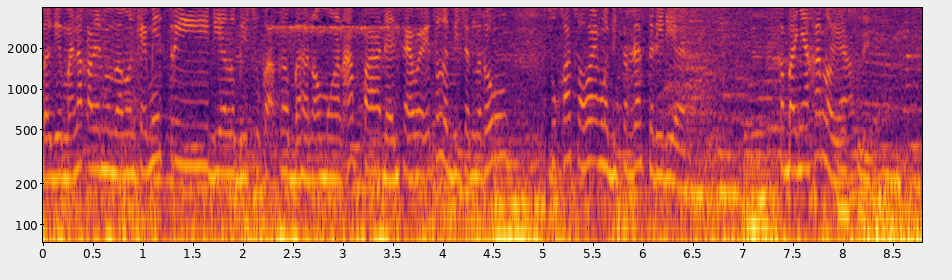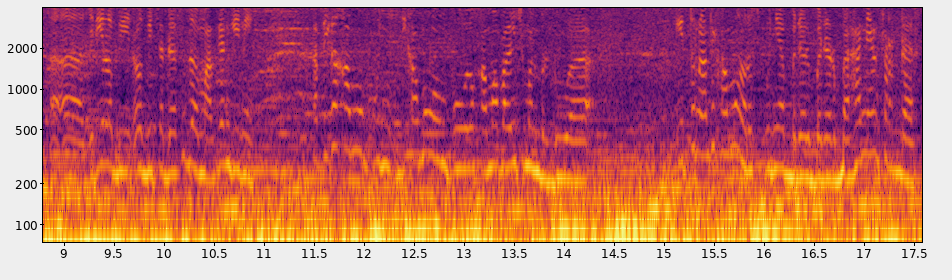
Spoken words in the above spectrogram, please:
bagaimana kalian membangun chemistry dia lebih suka ke bahan omongan apa dan cewek itu lebih cenderung suka cowok yang lebih cerdas dari dia. Kebanyakan loh ya. Uh, jadi lebih lebih cerdas itu dalam artian gini ketika kamu punya kamu ngumpul kamu apalagi cuma berdua itu nanti kamu harus punya benar-benar bahan yang cerdas.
